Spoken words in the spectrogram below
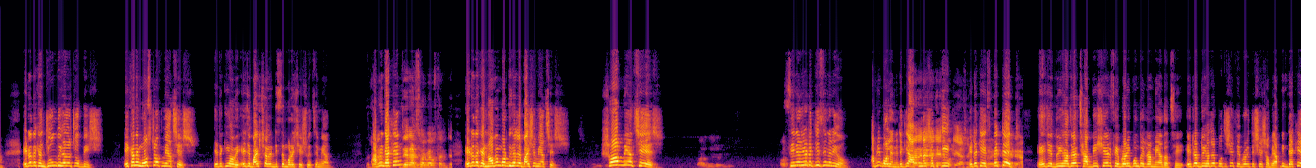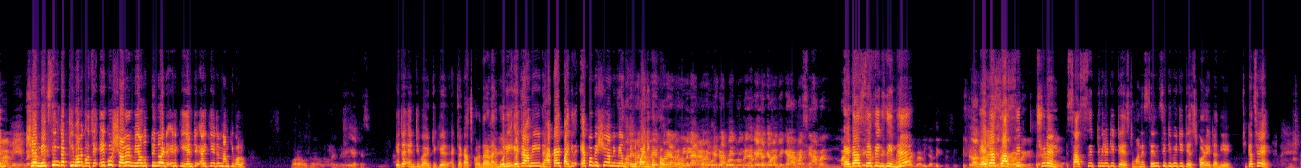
এটা দেখেন জুন দুই হাজার চব্বিশ। এখানে মোস্ট অফ মেয়াদ শেষ। এটা কি হবে? এই যে বাইশ সালের ডিসেম্বরে শেষ হয়েছে মেয়াদ। আপনি দেখেন? এটা দেখেন নভেম্বর দুই হাজার বাইশে মেয়াদ শেষ। সব মেয়াদ শেষ। সিনারিওটা কি সিনারিও আপনি বলেন এটা কি আপনার সাথে কি এটা কি এক্সপেক্টেড এই যে দুই হাজার ছাব্বিশের ফেব্রুয়ারি পর্যন্ত এটার মেয়াদ আছে এটার দুই হাজার পঁচিশের ফেব্রুয়ারিতে শেষ হবে। আপনি দেখেন সে মিক্সিংটা কীভাবে করেছে? একুশ সালের মেয়াদ উত্তীর্ণ এটা কি কি এটার নাম কি বলো? পরে বলতে এটা অ্যান্টিবায়োটিকের একটা কাজ করে। দাঁড়ান আমি বলি এটা আমি ঢাকায় পাই কিন্তু এত বেশি আমি মেয়াদ পাইনি কোথাও। মানে এটা সেফিক্সিম, হ্যাঁ? এটা সাসিপ শুনেন সাসেপ্টিবিলিটি টেস্ট মানে সেনসিটিভিটি টেস্ট করে এটা দিয়ে ঠিক আছে?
